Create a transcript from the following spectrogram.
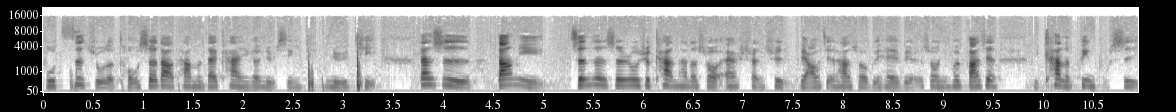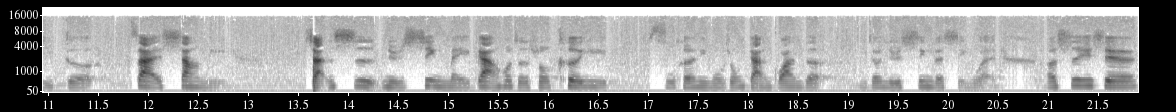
不自主的投射到他们在看一个女性女体，但是当你真正深入去看他的时候，action 去了解他的时候 behavior 的时候，你会发现你看的并不是一个。在向你展示女性美感，或者说刻意符合你某种感官的一个女性的行为，而是一些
